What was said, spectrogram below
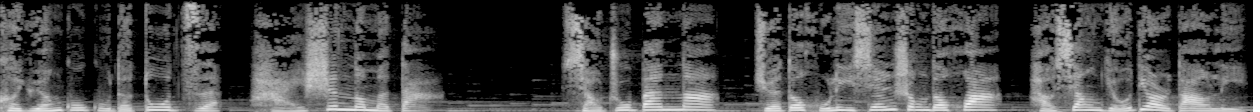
可圆鼓鼓的肚子还是那么大。小猪班纳觉得狐狸先生的话好像有点道理，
